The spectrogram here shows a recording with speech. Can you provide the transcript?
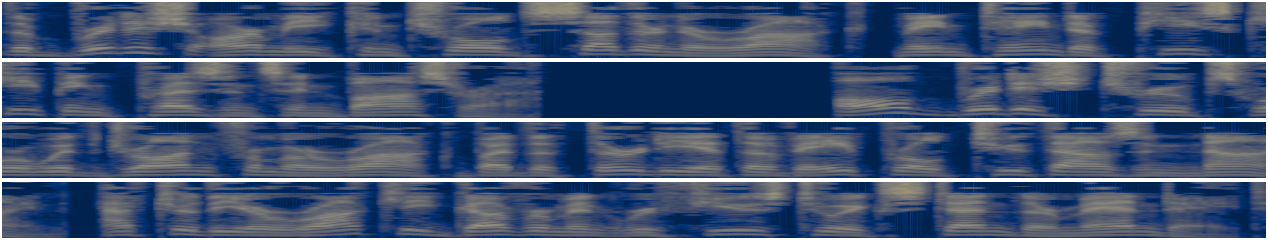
The British Army controlled southern Iraq, maintained a peacekeeping presence in Basra. All British troops were withdrawn from Iraq by 30 April 2009, after the Iraqi government refused to extend their mandate.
